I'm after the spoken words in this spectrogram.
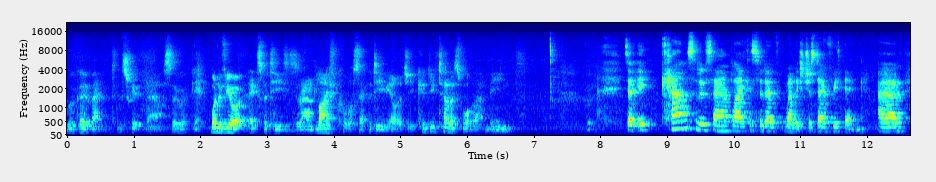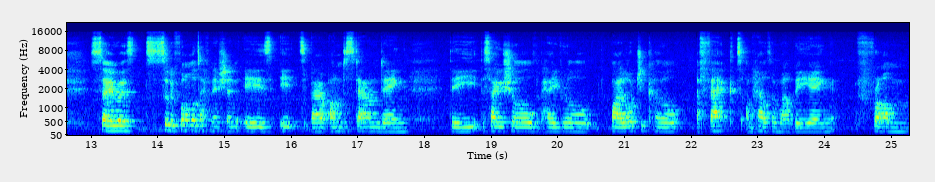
We'll go back to the script now. So, one of your expertise is around life course epidemiology. Could you tell us what that means? So it can sort of sound like a sort of, well, it's just everything. Um, so a sort of formal definition is it's about understanding the, the social, the behavioural, biological effects on health and well-being from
